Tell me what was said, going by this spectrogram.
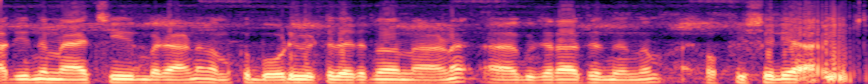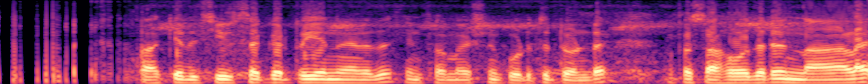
അതിൽ നിന്ന് മാച്ച് ചെയ്യുമ്പോഴാണ് നമുക്ക് ബോഡി വിട്ടു തരുന്നതെന്നാണ് ഗുജറാത്തിൽ നിന്നും ഒഫീഷ്യലി അറിയിച്ചത് ബാക്കി അത് ചീഫ് സെക്രട്ടറി എന്നത് ഇൻഫർമേഷൻ കൊടുത്തിട്ടുണ്ട്. അപ്പോൾ സഹോദരൻ നാളെ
